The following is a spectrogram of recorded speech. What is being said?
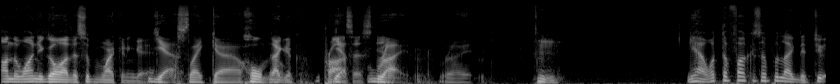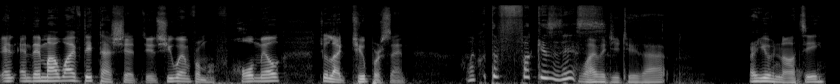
On the one you go out the supermarket and get, Yes, like uh, whole milk. like the processed. Yeah, yeah. Right, right. Hmm. Yeah, what the fuck is up with like the two? And, and then my wife did that shit, dude. She went from whole milk to like two percent. I'm like, what the fuck is this? Why would you do that? Are you a Nazi?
